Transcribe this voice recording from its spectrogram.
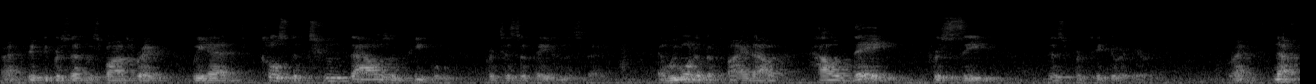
right? 50% response rate. We had close to 2,000 people participate in the study. And we wanted to find out how they perceive this particular area, right? Now,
